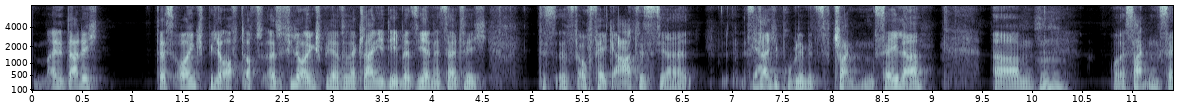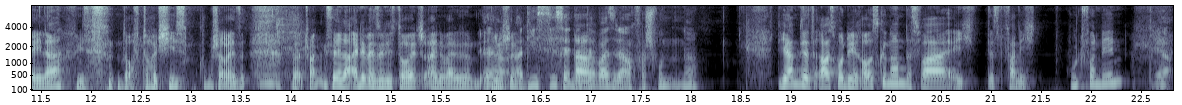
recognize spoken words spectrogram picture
meine dadurch, dass Eulenspiele oft auf, also viele Eulenspiele auf so einer kleinen Idee basieren, ist natürlich das ist auch Fake Artists ja das ja. gleiche Problem mit Drunken Sailor. Ähm, mhm. Oder Sunken Sailor, wie das auf Deutsch hieß, komischerweise. Oder Drunken Sailor, eine Version ist Deutsch, eine Version ja, englische. Die ist, die ist ja netterweise äh, dann auch verschwunden, ne? Die haben sie jetzt rausgenommen, das war ich, das fand ich gut von denen. Ja.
